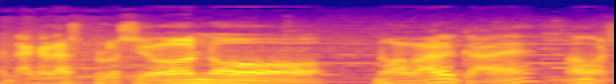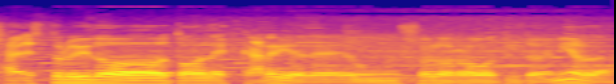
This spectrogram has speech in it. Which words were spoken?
Anda que la explosión no, no abarca, ¿eh? Vamos, ha destruido todo el escargue de un solo robotito de mierda.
